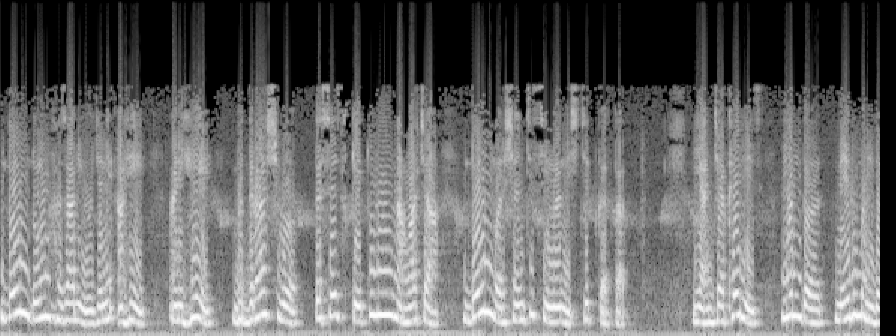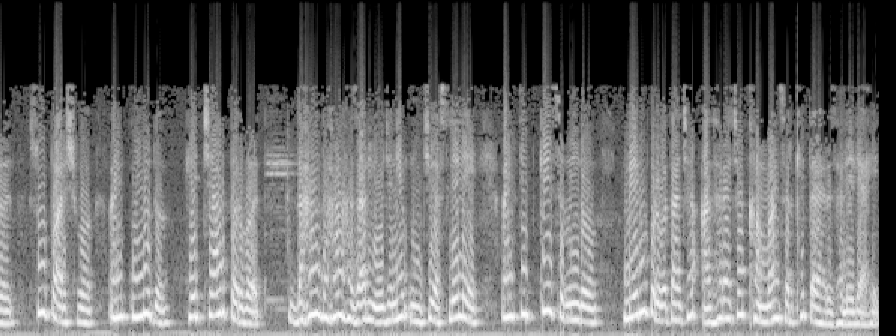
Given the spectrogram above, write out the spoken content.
दोन दोन हजार योजने आहे आणि हे भद्राश्व तसेच केतुनाळ नावाच्या दोन वर्षांची सीमा निश्चित करतात. यांच्याखेरीज मंदर मेरुमंदर सुपार्श्व आणि कुमुद हे चार पर्वत दहा दहा हजार योजने उंची असलेले आणि तितकेच रुंद मेरू पर्वताच्या आधाराच्या खांबांसारखे तयार झालेले आहेत.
